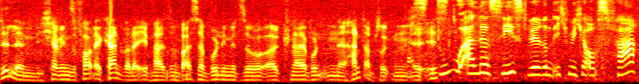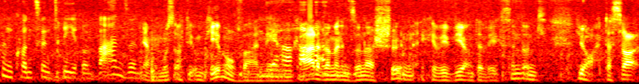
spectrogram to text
Dylan. Ich habe ihn sofort erkannt, weil er eben halt so ein weißer Bulli mit so äh, knallbunten äh, Handabdrücken äh, Was ist. du alles siehst, während ich mich aufs Fahren konzentriere. Wahnsinn. Ja, man muss auch die Umgebung wahrnehmen, Ja. gerade wenn man in so einer schönen Ecke wie wir unterwegs sind. Und ja, das war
